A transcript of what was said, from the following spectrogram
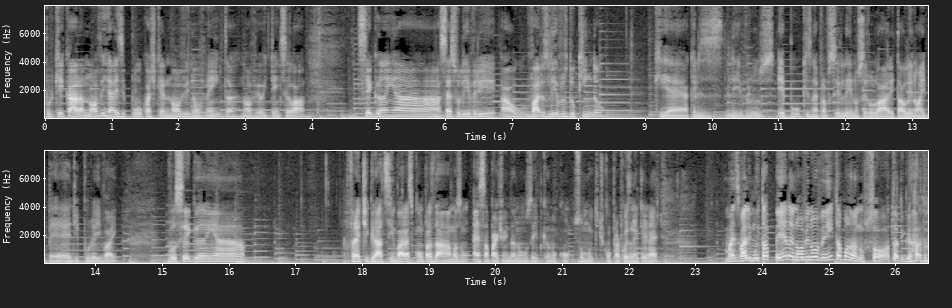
Porque, cara, nove reais e pouco, acho que é 9,90, 9,80, sei lá. Você ganha acesso livre a vários livros do Kindle, que é aqueles livros e-books, né, para você ler no celular e tal, ler no iPad, por aí vai você ganha frete grátis em várias compras da Amazon. Essa parte eu ainda não usei porque eu não sou muito de comprar coisa na internet. Mas vale muito a pena, é 9,90, mano. Só, tá ligado?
